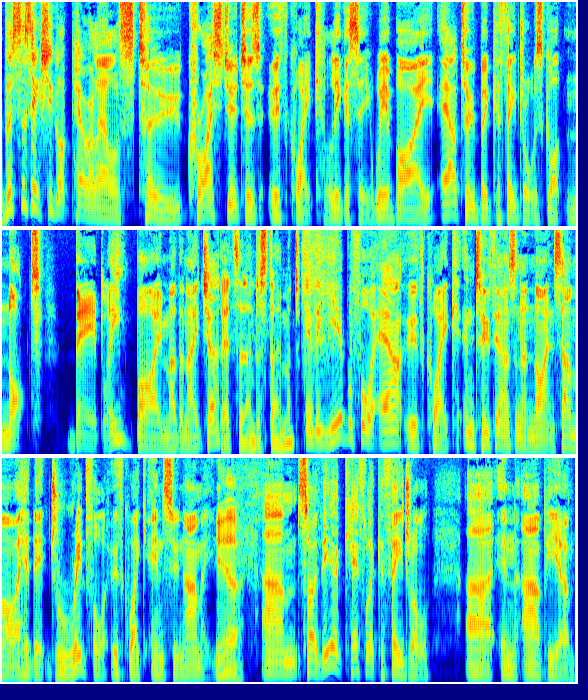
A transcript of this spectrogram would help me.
This has actually got parallels to Christchurch's earthquake legacy, whereby our two big cathedrals got knocked badly by Mother Nature. That's an understatement. And a year before our earthquake in 2009, Samoa had that dreadful earthquake and tsunami. Yeah. Um, so their Catholic cathedral uh, in Apia.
